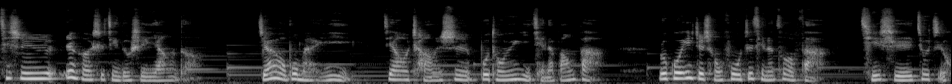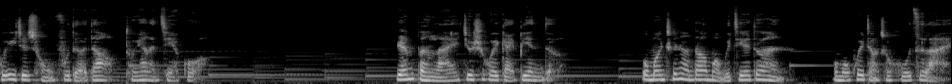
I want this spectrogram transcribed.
其实任何事情都是一样的。只要有不满意，就要尝试不同于以前的方法。如果一直重复之前的做法，其实就只会一直重复得到同样的结果。人本来就是会改变的。我们成长到某个阶段，我们会长出胡子来，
